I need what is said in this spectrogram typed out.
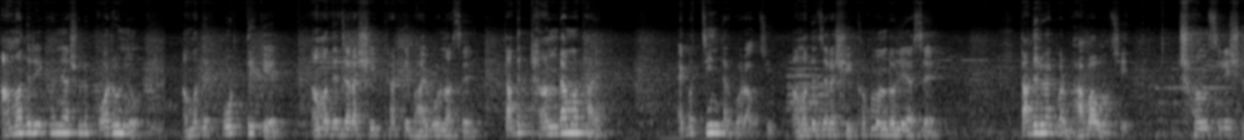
আমাদের এখানে আসলে করণীয় কি? আমাদের প্রত্যেকের, আমাদের যারা শিক্ষার্থী ভাই বোন আছে, তাদের ঠান্ডা মাথায় একবার চিন্তা করা উচিত। আমাদের যারা শিক্ষক মণ্ডলী আছে, তাদেরও একবার ভাবা উচিত। সংশ্লিষ্ট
